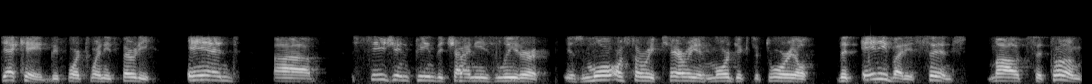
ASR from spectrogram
decade before 2030. And uh, Xi Jinping, the Chinese leader, is more authoritarian, more dictatorial than anybody since Mao Zedong,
